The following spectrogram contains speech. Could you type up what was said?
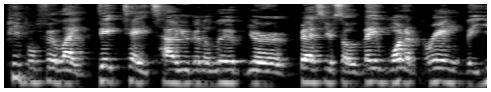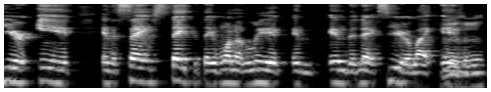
people feel like dictates how you're gonna live your best year. So they want to bring the year in in the same state that they want to live in in the next year. Like in Mhm.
